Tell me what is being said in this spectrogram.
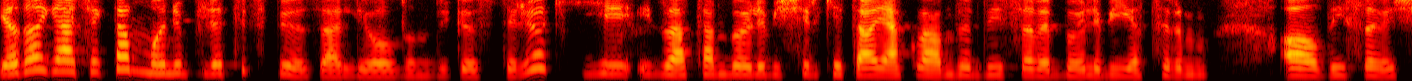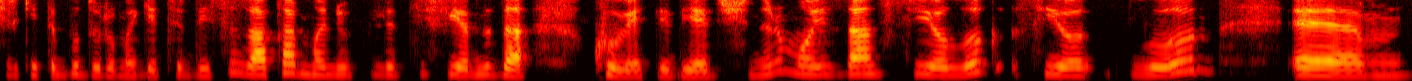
ya da gerçekten manipülatif bir özelliği olduğunu gösteriyor ki zaten böyle bir şirketi ayaklandırdıysa ve böyle bir yatırım aldıysa ve şirketi bu duruma getirdiyse zaten manipülatif yanı da kuvvetli diye düşünüyorum. O yüzden CEO'luk CEO'luğun, emm,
